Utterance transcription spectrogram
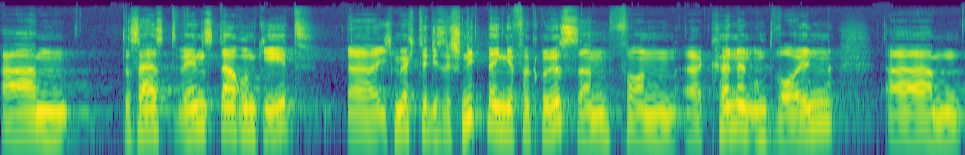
Ähm, das heißt, wenn es darum geht, äh, ich möchte diese Schnittmenge vergrößern von äh, Können und Wollen, ähm,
